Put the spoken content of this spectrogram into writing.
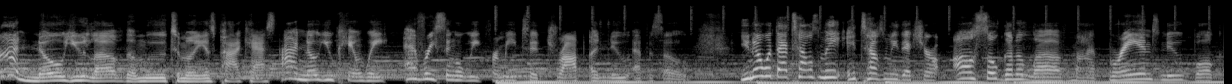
I know you love the Move to Millions podcast. I know you can't wait every single week for me to drop a new episode. You know what that tells me? It tells me that you're also going to love my brand new book,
